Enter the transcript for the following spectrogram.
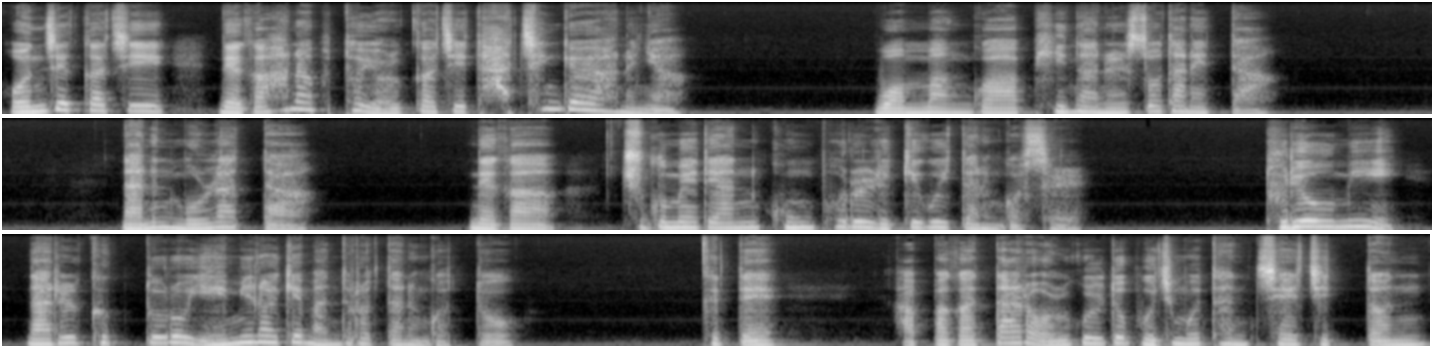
언제까지 내가 하나부터 열까지 다 챙겨야 하느냐. 원망과 비난을 쏟아냈다. 나는 몰랐다. 내가 죽음에 대한 공포를 느끼고 있다는 것을. 두려움이 나를 극도로 예민하게 만들었다는 것도. 그때 아빠가 딸 얼굴도 보지 못한 채 짓던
